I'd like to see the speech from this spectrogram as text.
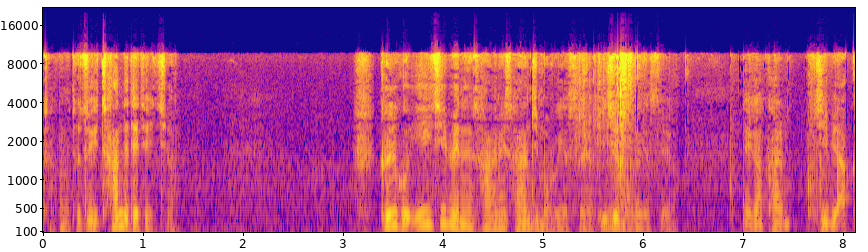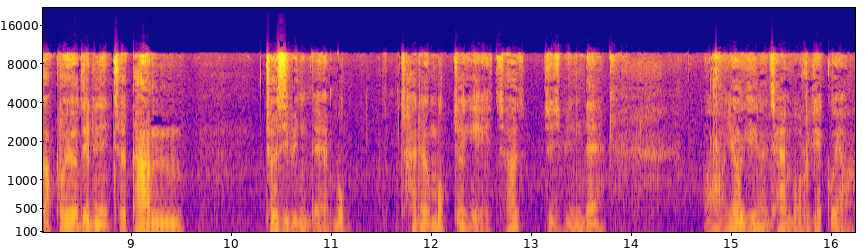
잠깐만 저쪽에 차 한 대 대져 있죠 그리고 이 집에는 사람이 사는지 모르겠어요. 이 집 모르겠어요. 내가 갈 집이 아까 보여드린 저 다음 저 집인데 목 촬영 목적이 저, 저 집인데 어, 여기는 잘 모르겠고요.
